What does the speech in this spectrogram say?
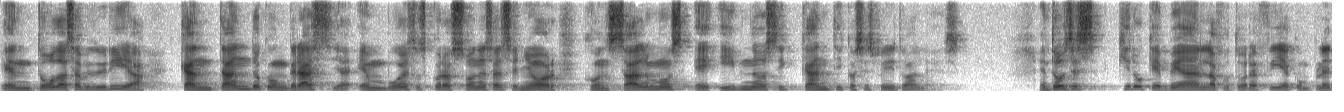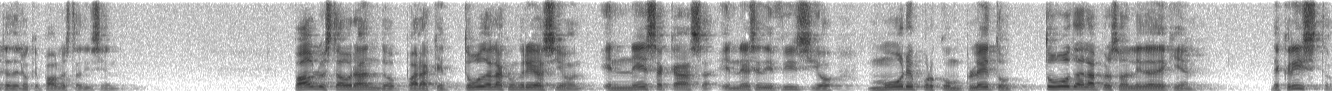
en toda sabiduría, cantando con gracia en vuestros corazones al Señor, con salmos e himnos y cánticos espirituales. Entonces, quiero que vean la fotografía completa de lo que Pablo está diciendo. Pablo está orando para que toda la congregación en esa casa, en ese edificio, more por completo toda la personalidad de quién? De Cristo.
